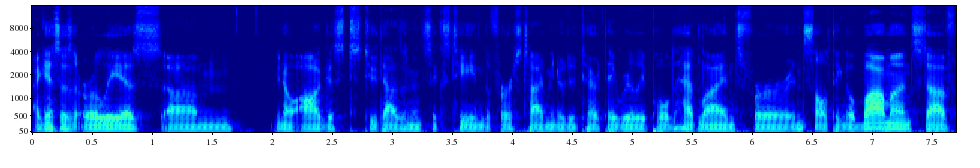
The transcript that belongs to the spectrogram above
I guess, as early as, um, you know, August 2016, the first time, you know, Duterte really pulled headlines for insulting Obama and stuff.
